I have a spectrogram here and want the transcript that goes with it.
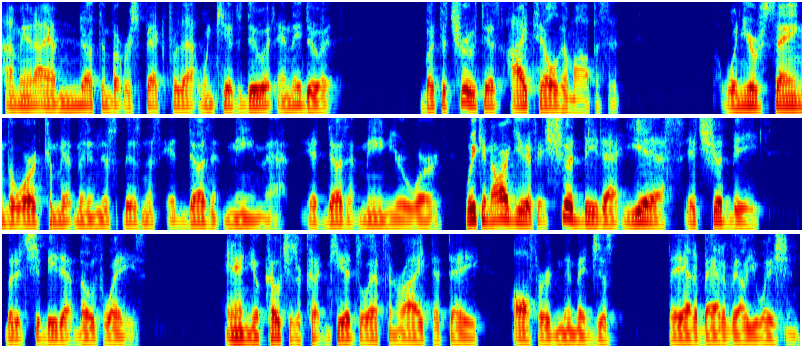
I mean, I have nothing but respect for that when kids do it and they do it. But the truth is, I tell them opposite. When you're saying the word commitment in this business, it doesn't mean that. It doesn't mean your word. We can argue if it should be that. Yes, it should be, but it should be that both ways and your coaches are cutting kids left and right that they offered and then they just they had a bad evaluation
